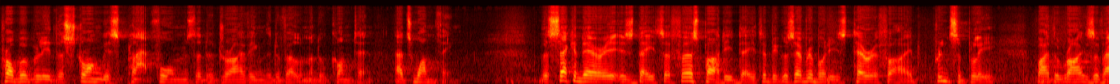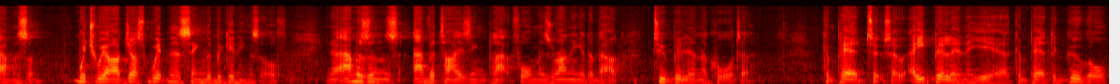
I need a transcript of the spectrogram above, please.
probably the strongest platforms that are driving the development of content. That's one thing. The second area is data, first-party data, because everybody's terrified principally by the rise of Amazon which we are just witnessing the beginnings of. You know, Amazon's advertising platform is running at about 2 billion a quarter compared to, so 8 billion a year compared to Google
